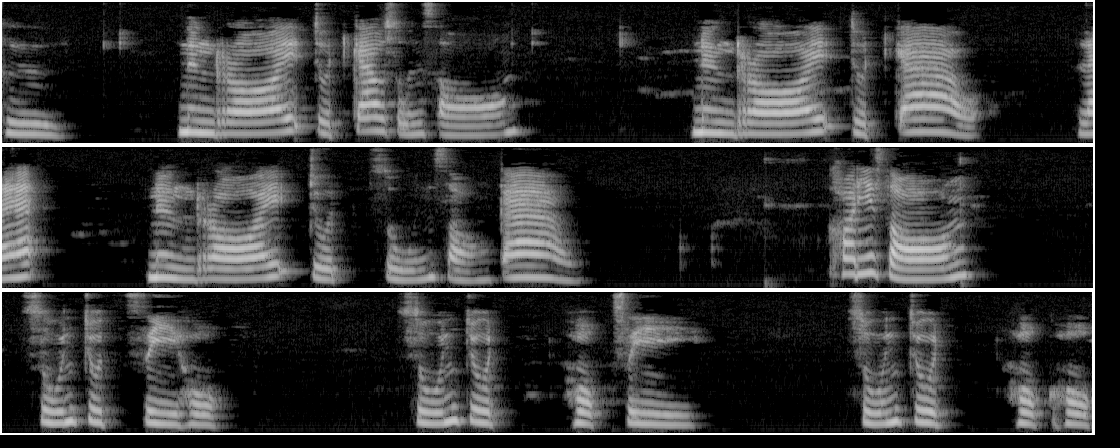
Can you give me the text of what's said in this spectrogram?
คือ 100.902 100.9 และ 100.029 ข้อที่ 2 0.46 0.64 0.66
